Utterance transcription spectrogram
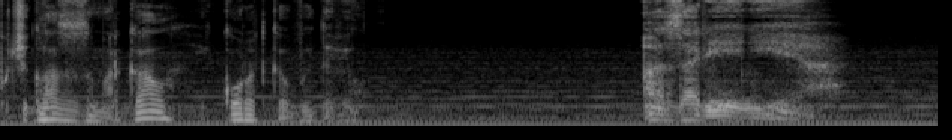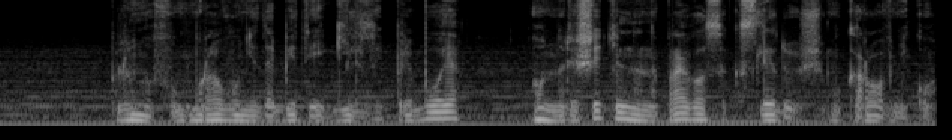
пучеглазо заморгал и коротко выдавил — Озарение. Плюнув в мураву недобитой гильзой прибоя, он решительно направился к следующему коровнику.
